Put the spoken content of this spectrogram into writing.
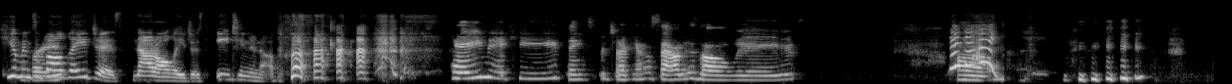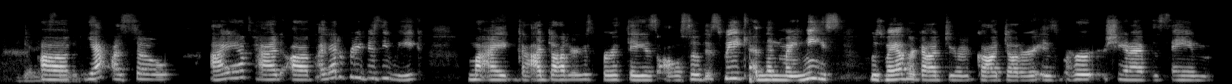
humans right. of all ages. Not all ages, 18 and up. hey, Nikki. Thanks for checking us out as always. Um, uh, yeah, so I have had uh, I've had a pretty busy week. My goddaughter's birthday is also this week, and then my niece, who's my other goddaughter, goddaughter is her. She and I have the same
